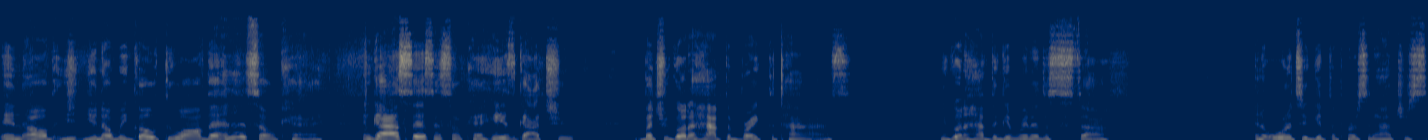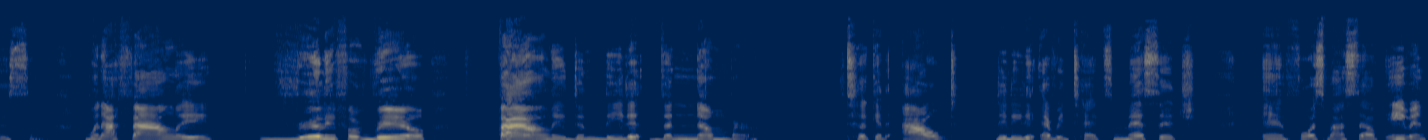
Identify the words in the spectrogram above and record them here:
And all you, you know we go through all that and it's okay. And God says it's okay. He's got you. But you're going to have to break the ties. You're going to have to get rid of the stuff in order to get the person out your system. When I finally, really for real, finally deleted the number, took it out, deleted every text message, and forced myself even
